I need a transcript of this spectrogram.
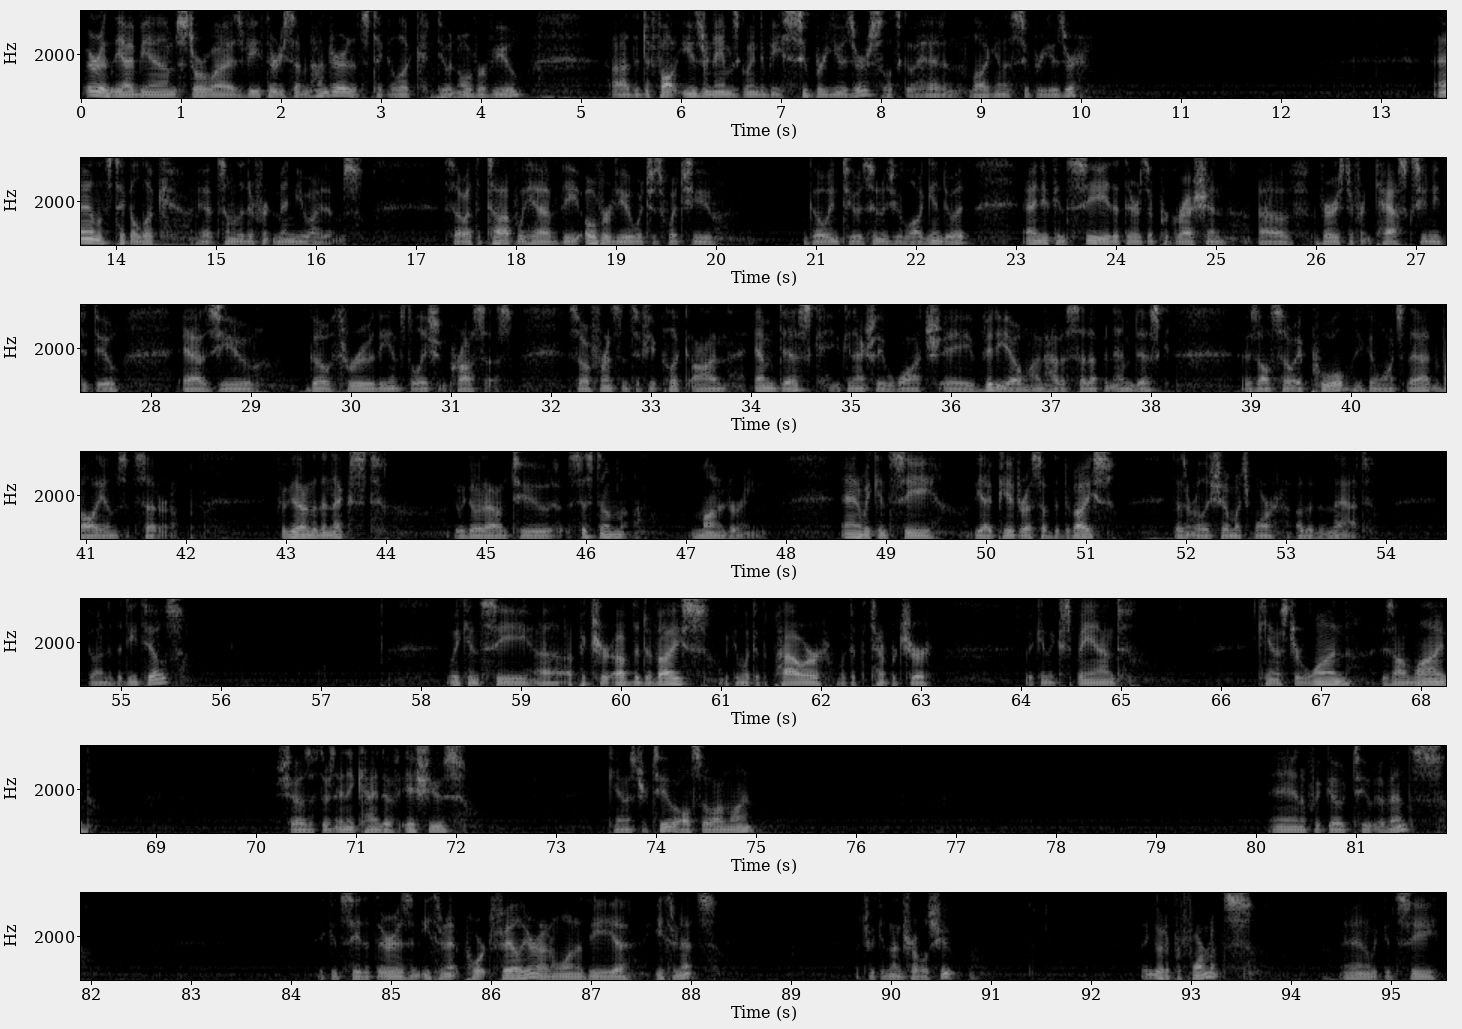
We're in the IBM Storwize V3700. Let's take a look, do an overview. Uh, the default username is going to be super user, so let's go ahead and log in as super user. And let's take a look at some of the different menu items. So at the top we have the overview, which is what you go into as soon as you log into it. And you can see that there's a progression of various different tasks you need to do as you go through the installation process. So for instance, if you click on MDisk, you can actually watch a video on how to set up an MDisk. There's also a pool, you can watch that, volumes, etc. If we go down to the next, we go down to system monitoring. And we can see the IP address of the device. Doesn't really show much more other than that. Go into the details we can see uh, a picture of the device. We can look at the power, look at the temperature. We can expand. Canister 1 is online. Shows if there's any kind of issues. Canister 2 also online. And if we go to events, you can see that there is an Ethernet port failure on one of the uh, Ethernets, which we can then troubleshoot. We can go to performance, and we can see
